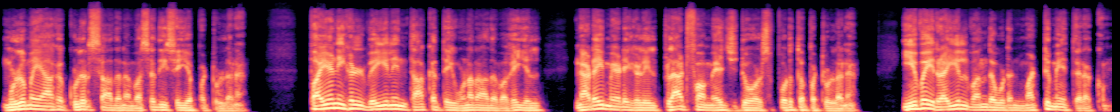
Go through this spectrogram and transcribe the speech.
முழுமையாக குளிர்சாதன வசதி செய்யப்பட்டுள்ளன. பயணிகள் வெயிலின் தாக்கத்தை உணராத வகையில் நடைமேடைகளில் பிளாட்ஃபார்ம் எஜ் டோர்ஸ் பொருத்தப்பட்டுள்ளன. இவை ரயில் வந்தவுடன் மட்டுமே திறக்கும்.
